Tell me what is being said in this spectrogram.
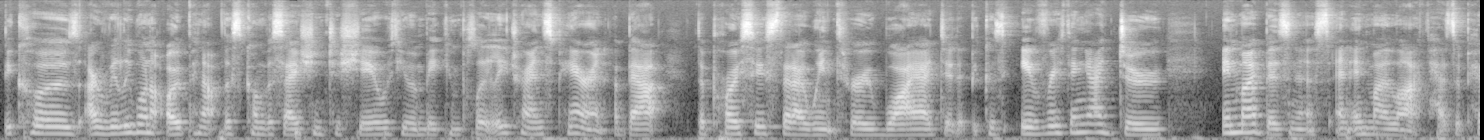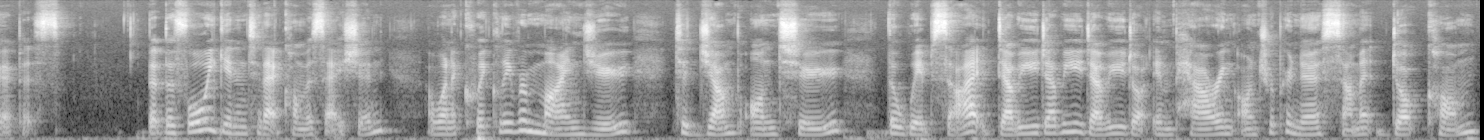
because I really want to open up this conversation to share with you and be completely transparent about the process that I went through, why I did it, because everything I do in my business and in my life has a purpose. But before we get into that conversation, I want to quickly remind you to jump onto the website www.empoweringentrepreneursummit.com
